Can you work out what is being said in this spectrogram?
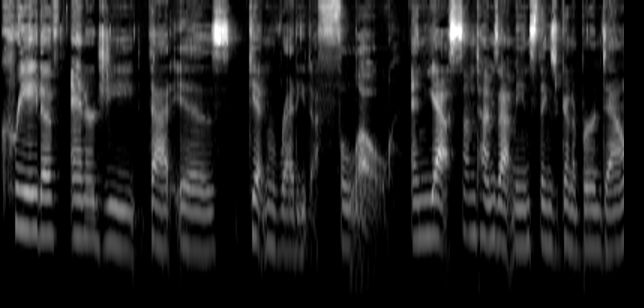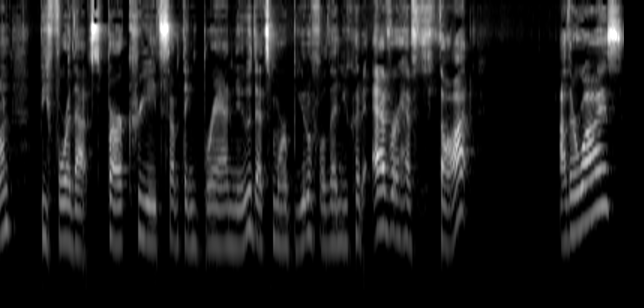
creative energy that is getting ready to flow. And yes, sometimes that means things are going to burn down before that spark creates something brand new that's more beautiful than you could ever have thought otherwise.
